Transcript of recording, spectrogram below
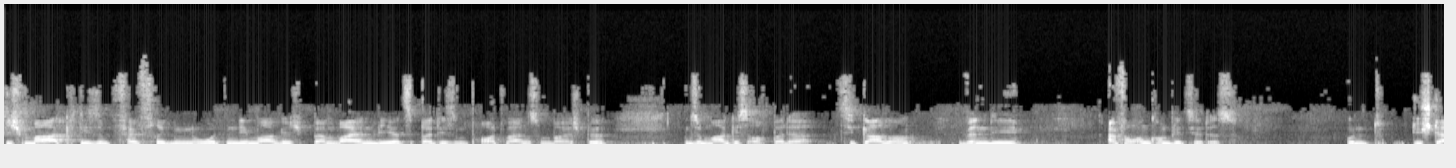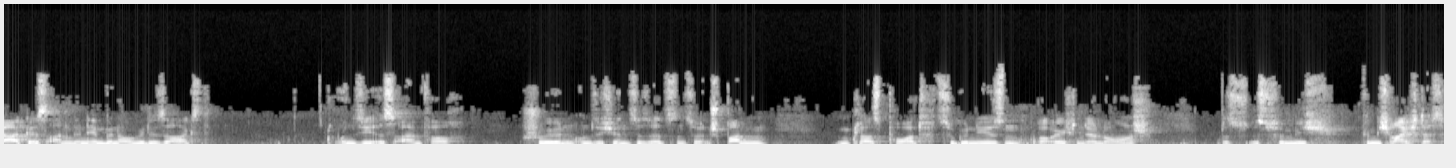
ich mag diese pfeffrigen Noten, die mag ich beim Wein, wie jetzt bei diesem Portwein zum Beispiel. Und so mag ich es auch bei der Zigarre, wenn die einfach unkompliziert ist. Und die Stärke ist angenehm, genau wie du sagst. Und sie ist einfach schön, um sich hinzusetzen, zu entspannen, ein Glas Port zu genießen, bei euch in der Lounge. Das ist für mich, für mich reicht das.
